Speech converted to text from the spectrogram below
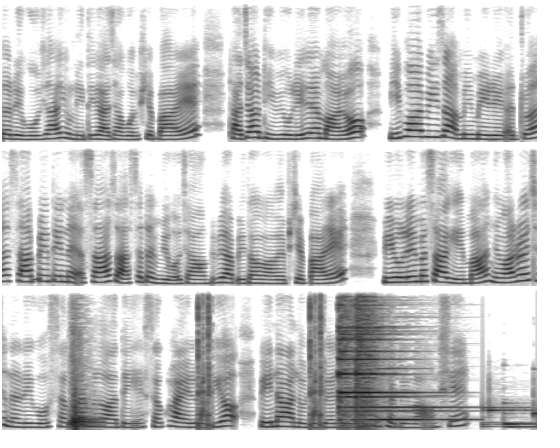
ဓာတ်တွေကိုရယူနေသေးတာကြောင့်ပဲဖြစ်ပါတယ်။ဒါကြောင့်ဒီဗီဒီယိုလေးထဲမှာတော့မိဖွားပြီးစမိမေတွေအတွက်စားပေးတဲ့အစားအစာ၁၁မျိုးအကြောင်းပြပြပေးသွားမှာပဲဖြစ်ပါတယ်။ဗီဒီယိုလေးမစခင်မှာညီမတို့ရဲ့ channel လေးကို subscribe မလုပ်ရသေးရင် subscribe လုပ်ပြီးတော့ဘေးနား notification လေးကိုနှိပ်ထည့်ပေးပါအောင်ရှင်။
